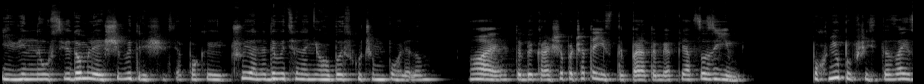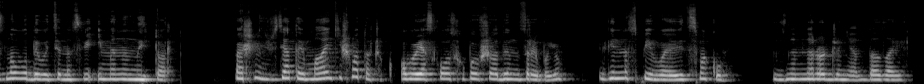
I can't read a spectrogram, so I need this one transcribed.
і він не усвідомлює, що витріщився, поки чує не дивиться на нього блискучим поглядом. Ай, тобі краще почати їсти перед тим, як я все з'їм. Похнюпившись, Дазай знову дивиться на свій іменинний торт. Перш ніж взяти маленький шматочок, обов'язково схопивши один з рибою, він наспівує від смаку. З ним народження, Дазай.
